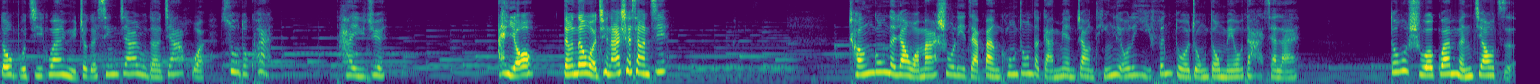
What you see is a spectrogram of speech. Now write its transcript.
都不及关羽这个新加入的家伙速度快。他一句：“哎呦，等等，我去拿摄像机。”成功的让我妈竖立在半空中的擀面杖停留了一分多钟都没有打下来。都说关门教子，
